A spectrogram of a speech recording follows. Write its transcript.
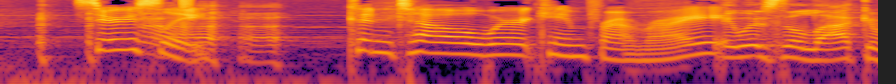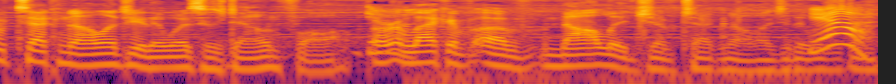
seriously couldn't tell where it came from right It was the lack of technology that was his downfall, or lack of, of knowledge of technology that was. Yeah.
